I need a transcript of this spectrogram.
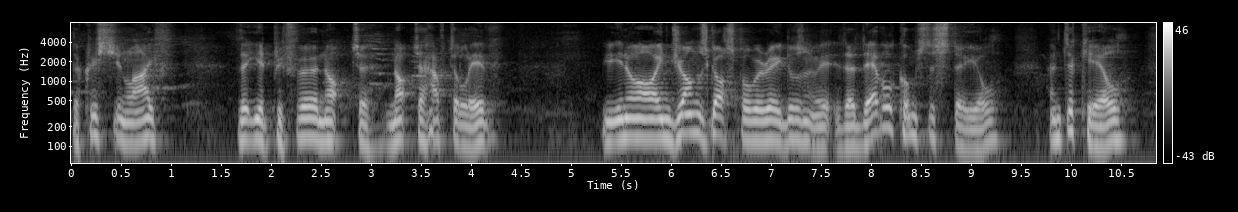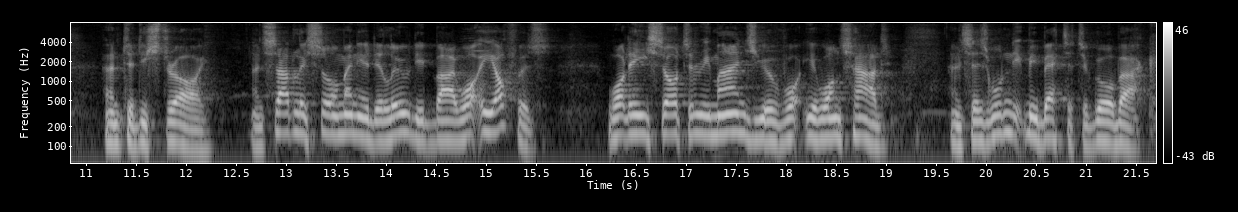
the Christian life that you'd prefer not to not to have to live. You know, in John's Gospel we read, doesn't it? The devil comes to steal and to kill and to destroy. And sadly, so many are deluded by what he offers, what he sort of reminds you of what you once had, and says, Wouldn't it be better to go back?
